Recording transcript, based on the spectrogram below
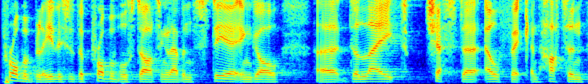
probably, this is the probable starting 11, Steer in goal, uh, Delate, Chester, Elphick, and Hutton,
